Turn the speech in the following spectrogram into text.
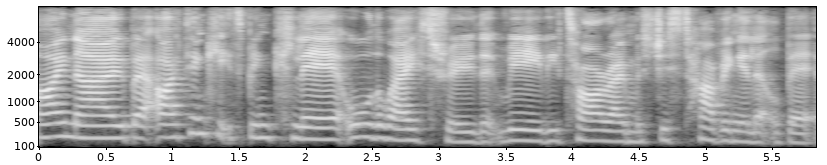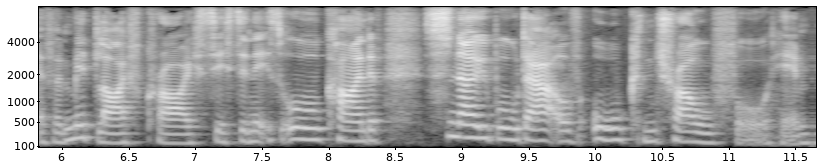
I know, but I think it's been clear all the way through that really Tyrone was just having a little bit of a midlife crisis and it's all kind of snowballed out of all control for him.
